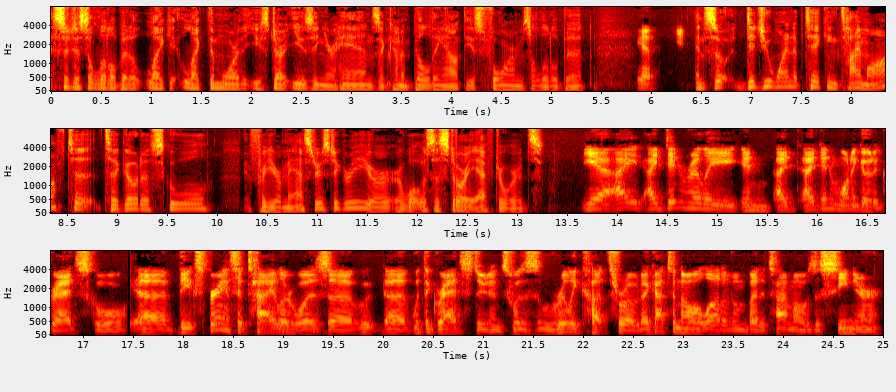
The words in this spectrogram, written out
so just a little bit of like like the more that you start using your hands and kind of building out these forms a little bit yep and so did you wind up taking time off to to go to school for your master's degree or, or what was the story afterwards yeah, I, I didn't really in I, I didn't want to go to grad school. Uh, the experience at Tyler was uh, uh, with the grad students was really cutthroat. I got to know a lot of them by the time I was a senior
